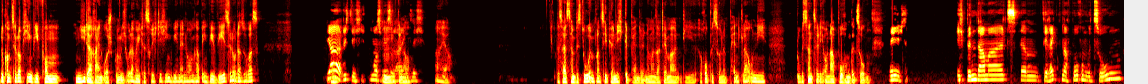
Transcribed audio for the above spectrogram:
Du kommst ja, glaube ich, irgendwie vom Niederrhein ursprünglich, oder? Wenn ich das richtig irgendwie in Erinnerung habe, irgendwie Wesel oder sowas? Ja, hm. richtig. Ich komme aus Wesel hm, genau. eigentlich. Ah ja. Das heißt, dann bist du im Prinzip ja nicht gependelt. Ne? Man sagt ja immer, die RUP ist so eine Pendler-Uni. Du bist dann tatsächlich auch nach Bochum gezogen. Nee, ich, ich bin damals ähm, direkt nach Bochum gezogen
